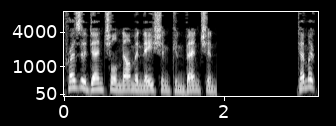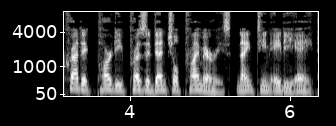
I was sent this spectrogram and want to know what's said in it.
Presidential Nomination Convention. Democratic Party presidential primaries, 1988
